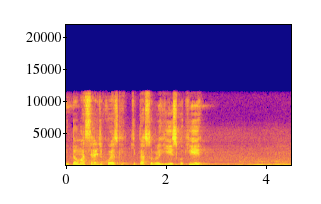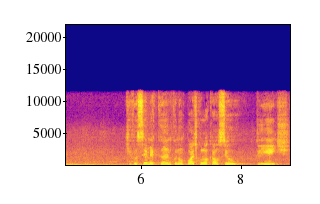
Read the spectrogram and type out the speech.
Então uma série de coisas que está sobre o risco aqui, que você mecânico não pode colocar o seu cliente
